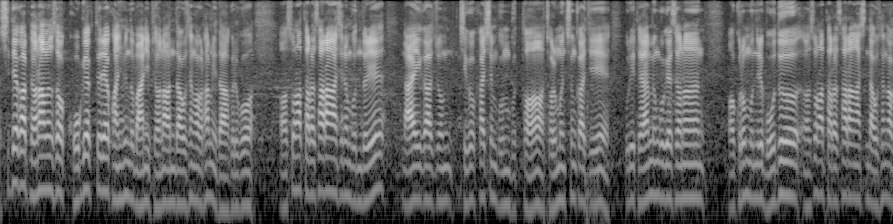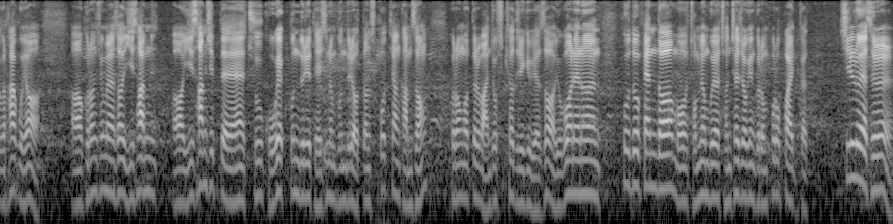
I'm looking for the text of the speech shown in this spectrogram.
시대가 변하면서 고객들의 관심도 많이 변한다고 생각을 합니다. 그리고 어, 소나타를 사랑하시는 분들이 나이가 좀 지극하신 분부터 젊은 층까지 우리 대한민국에서는 어, 그런 분들이 모두 어, 소나타를 사랑하신다고 생각을 하고요. 어, 그런 측면에서 20, 30, 어, 20, 30대 주 고객분들이 되시는 분들이 어떤 스포티한 감성 그런 것들을 만족시켜 드리기 위해서 이번에는 후드, 팬더, 뭐 전면부의 전체적인 그런 프로파일, 그러니까 실루엣을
